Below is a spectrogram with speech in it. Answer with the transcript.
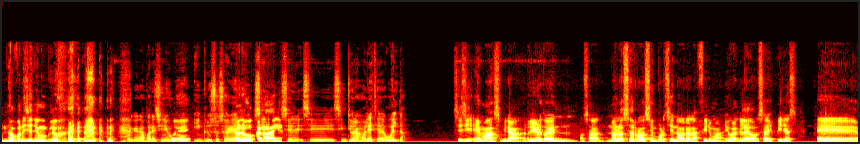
no apareció ningún club. Porque no apareció ningún club, incluso se, había, no lo busca se, nadie. se- se sintió una molestia de vuelta. Sí, sí, es más, mira, River todavía, o sea, no lo cerró 100% ahora la firma, igual que la de González Pires. Eh,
